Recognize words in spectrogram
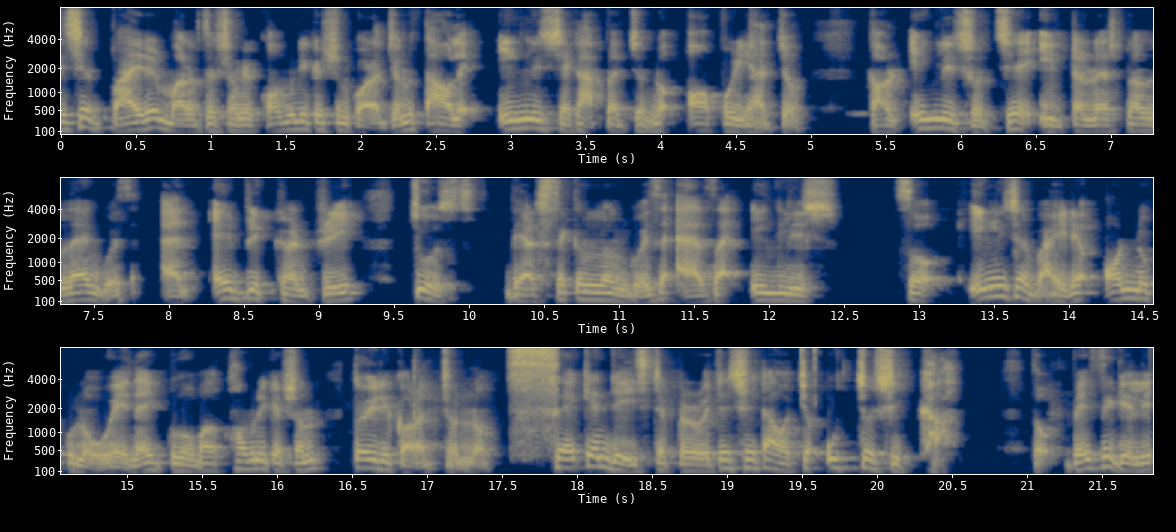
দেশের বাইরের মানুষদের সঙ্গে কমিউনিকেশন করার জন্য, তাহলে ইংলিশ শেখা আপনার জন্য অপরিহার্য। কারণ ইংলিশ হচ্ছে international language and every country choose their second language as a English so ইংলিশের বাইরে অন্য কোনো ওয়ে নেই গ্লোবাল কমিউনিকেশন তৈরি করার জন্য। সেকেন্ড যে স্টেপটা রয়েছে সেটা হচ্ছে উচ্চশিক্ষা তো বেসিক্যালি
